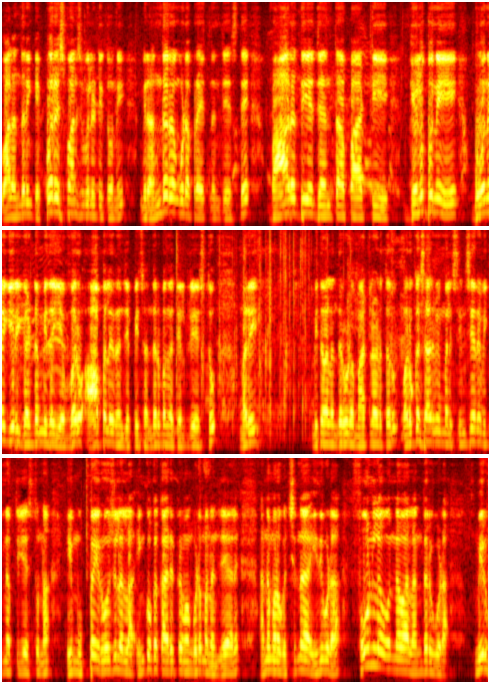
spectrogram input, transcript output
వాళ్ళందరూ ఇంకెక్కువ రెస్పాన్సిబిలిటీతోని మీరందరం కూడా ప్రయత్నం చేస్తే భారతీయ జనతా పార్టీ గెలుపుని భువనగిరి గడ్డ మీద ఎవ్వరూ ఆపలేరని చెప్పి సందర్భంగా తెలియజేస్తూ మరి మిగతా వాళ్ళందరూ కూడా మాట్లాడతారు. మరొకసారి మిమ్మల్ని సిన్సియర్ విజ్ఞప్తి చేస్తున్నా ఈ ముప్పై రోజులలో ఇంకొక కార్యక్రమం కూడా మనం చేయాలి. అన్న మన ఒక చిన్న ఇది కూడా ఫోన్లో ఉన్న వాళ్ళందరూ కూడా మీరు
